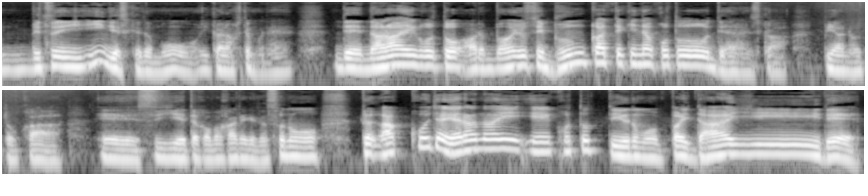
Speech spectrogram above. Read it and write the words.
ー、別にいいんですけども、行かなくてもね。で、習い事、あれ、まあ、要するに文化的なことじゃないですか。ピアノとか、えー、水泳とかわかんないけど、その、学校じゃやらないことっていうのもやっぱり大事で、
